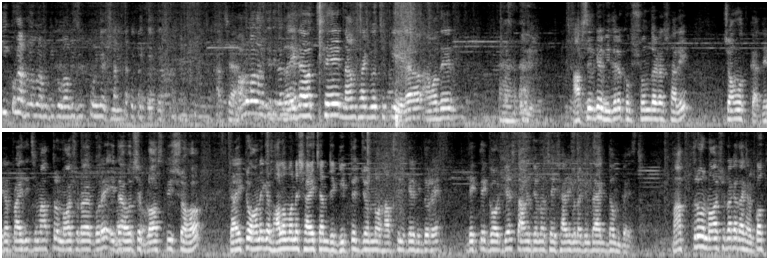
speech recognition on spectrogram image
কি করে আপনার আমি কি করব আমি করি আচ্ছা। এটা হচ্ছে নাম থাকবে হচ্ছে কি? এটা আমাদের আফসিল্কের ভিতরে খুব সুন্দর একটা শাড়ি। চমৎকার যেটা প্রায় দিচ্ছি মাত্র নয়শো টাকা করে। এটা হচ্ছে ব্লাউজ পিস সহ। যারা একটু অনেকে ভালো মানের শাড়ি চান যে গিফটের জন্য হাফ সিল্কের ভিতরে দেখতে গর্জিয়াস তাদের জন্য সেই শাড়িগুলো কিন্তু একদম বেস্ট মাত্র নয়শো টাকা দেখেন কত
